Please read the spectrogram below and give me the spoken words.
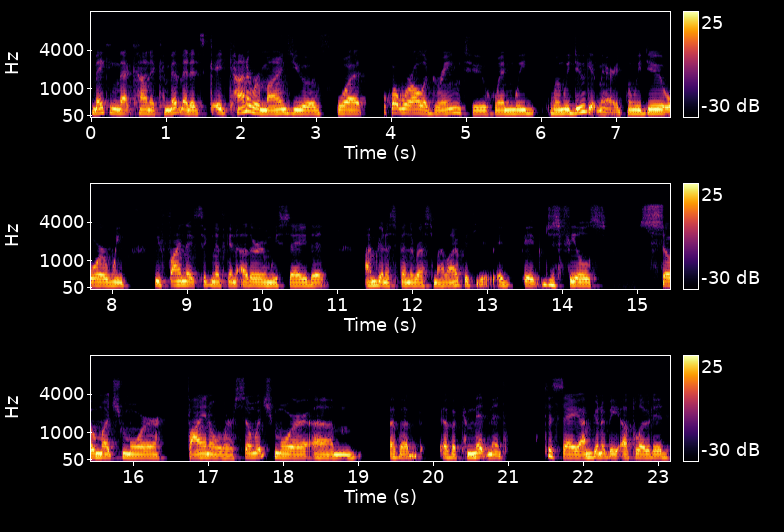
making that kind of commitment, it's it kind of reminds you of what what we're all agreeing to when we when we do get married, when we do, or we we find that significant other and we say that I'm going to spend the rest of my life with you. It it just feels so much more final or so much more um, of a of a commitment to say I'm going to be uploaded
